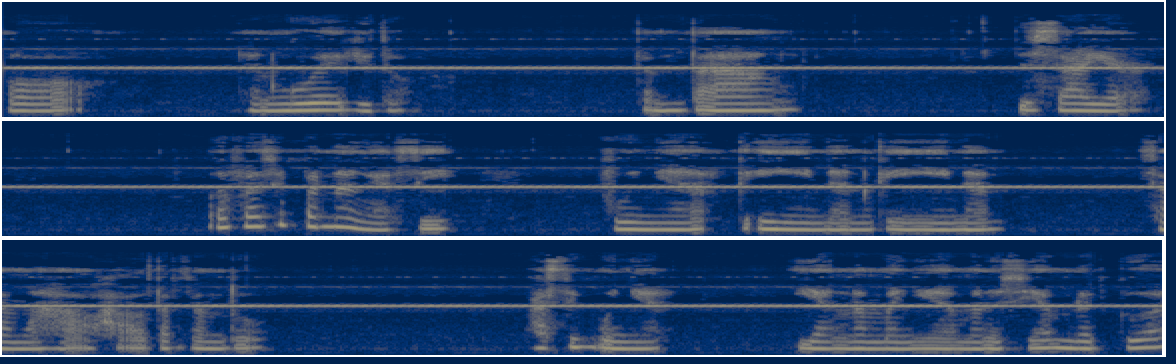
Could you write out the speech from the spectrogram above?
lo dan gue gitu tentang desire. Lo pasti pernah gak sih punya keinginan-keinginan sama hal-hal tertentu? Pasti punya. Yang namanya manusia menurut gue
